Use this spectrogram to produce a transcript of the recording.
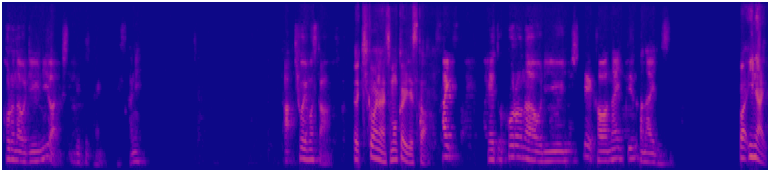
コロナを理由には出てないですかね。あ、聞こえますか？え聞こえないです。もう一回いいですか？はい。えーっと、コロナを理由にして買わないっていうのはないです。はいない。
